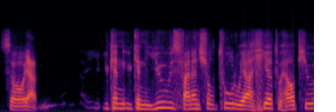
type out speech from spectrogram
So yeah, you can you can use financial tool. We are here to help you,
